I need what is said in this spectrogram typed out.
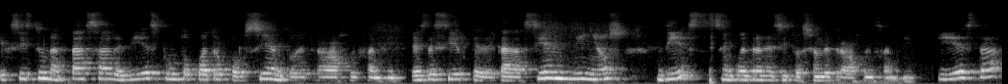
existe una tasa de 10.4% de trabajo infantil, es decir, que de cada 100 niños 10 se encuentran en situación de trabajo infantil. Y esta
